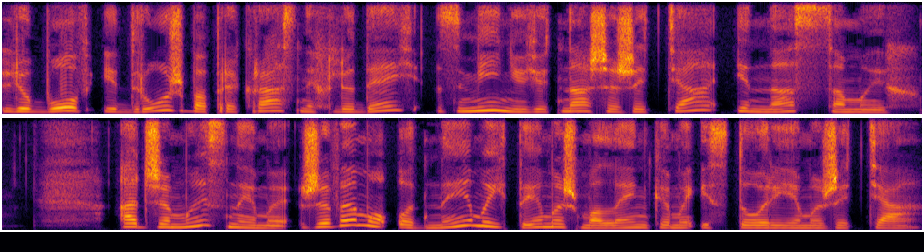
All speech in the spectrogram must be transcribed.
Любов і дружба прекрасних людей змінюють наше життя і нас самих. Адже ми з ними живемо одними й тими ж маленькими історіями життя,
